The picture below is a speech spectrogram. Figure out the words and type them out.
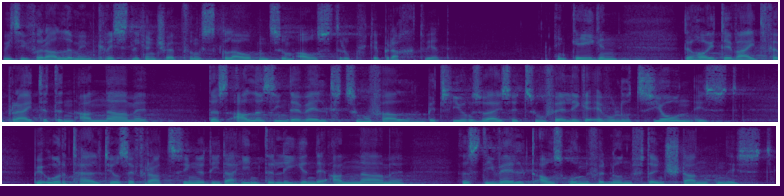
wie sie vor allem im christlichen Schöpfungsglauben zum Ausdruck gebracht wird. Entgegen der heute weit verbreiteten Annahme, dass alles in der Welt Zufall bzw. zufällige Evolution ist, beurteilt Josef Ratzinger die dahinterliegende Annahme, dass die Welt aus Unvernunft entstanden ist,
